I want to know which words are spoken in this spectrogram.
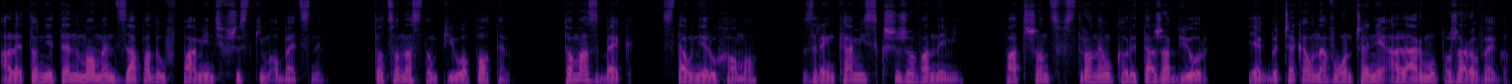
Ale to nie ten moment zapadł w pamięć wszystkim obecnym. To, co nastąpiło potem. Thomas Beck stał nieruchomo, z rękami skrzyżowanymi, patrząc w stronę korytarza biur, jakby czekał na włączenie alarmu pożarowego.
